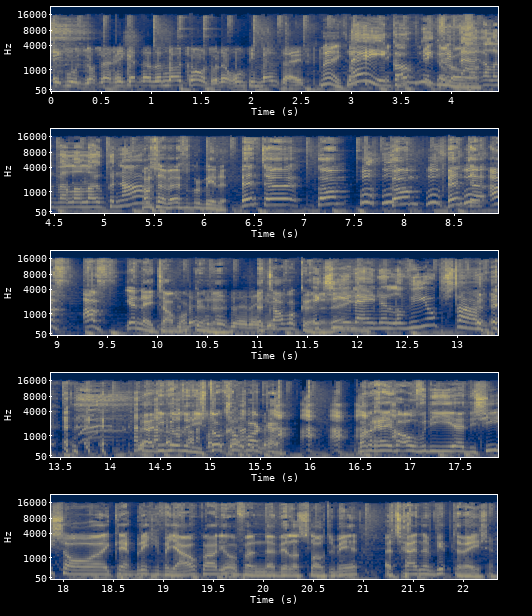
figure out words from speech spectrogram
ik moet wel zeggen, ik heb dat nooit gehoord hoor, een hond die Bente heet. Nee, Nee, ik, ook niet. Ik vind het eigenlijk wel een leuke naam. Wacht even, even proberen. Bente, kom, kom, Bente, af, af. Ja, nee, het zou wel kunnen. eh, Het ik. zou wel kunnen. ik zie nee. in een Louis opstaan. Ja, die wilde die stok gaan pakken. Maar nog even over die, eh, die seesaw. Ik kreeg een berichtje van jou, Claudio, van uh, Willem Slotermeer. Het schijnt een wip te wezen.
